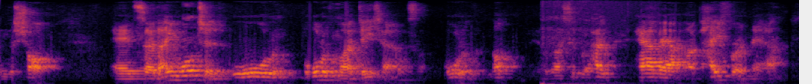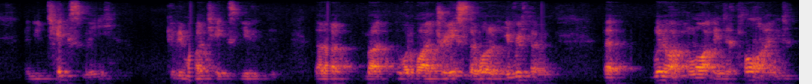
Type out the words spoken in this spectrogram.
in the shop, and so they wanted all all of my details, all of them. Not I said, well, how about I pay for it now, and you text me, give you my text, you no, no, my, what my address, they wanted everything. But when I politely declined,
